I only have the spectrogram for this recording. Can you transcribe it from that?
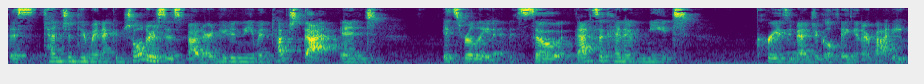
this tension through my neck and shoulders is better, and you didn't even touch that. And it's related. So that's a kind of neat, crazy magical thing in our body.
